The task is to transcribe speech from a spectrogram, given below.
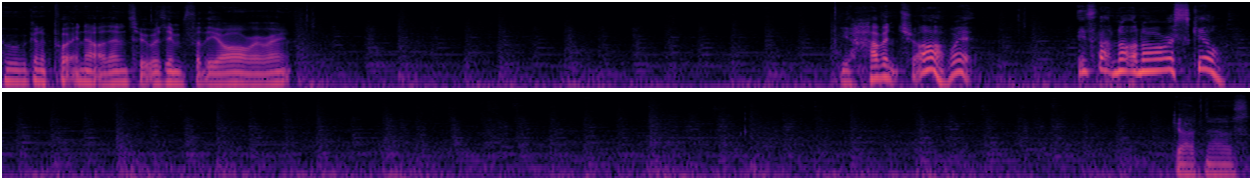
who are we going to put in out of them two? It was him for the aura, right? You haven't... Oh, wait. Is that not an aura skill? God knows.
